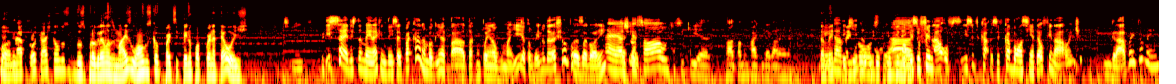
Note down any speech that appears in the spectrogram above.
Pô, não é à toa que eu acho que é um dos, dos programas mais longos que eu participei no Popcorn até hoje. Sim. E séries também, né? Que não tem série pra caramba. Alguém tá, tá acompanhando alguma aí? Eu tô vendo The Last of Us agora, hein? É, acho que é só o que, que é, tá, tá no hype da galera. Também tem que, o, é que se o final, se, se, ficar, se ficar bom assim até o final, a gente grava aí também.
